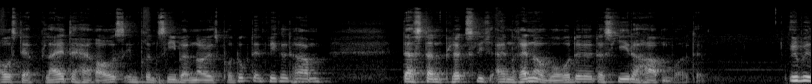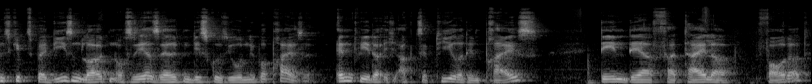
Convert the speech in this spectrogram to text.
aus der Pleite heraus im Prinzip ein neues Produkt entwickelt haben, das dann plötzlich ein Renner wurde, das jeder haben wollte. Übrigens gibt es bei diesen Leuten auch sehr selten Diskussionen über Preise. Entweder ich akzeptiere den Preis, den der Verteiler fordert,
